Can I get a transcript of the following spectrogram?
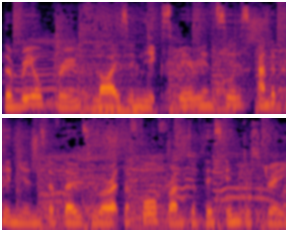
The real proof lies in the experiences and opinions of those who are at the forefront of this industry.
